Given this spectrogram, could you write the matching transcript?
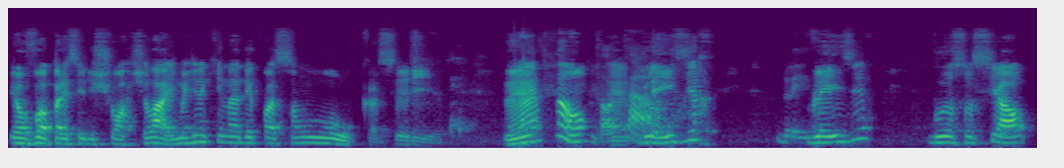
Eu vou aparecer de short lá? Imagina que inadequação louca seria. Né? Não, é blazer, blazer, blazer, blusa social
